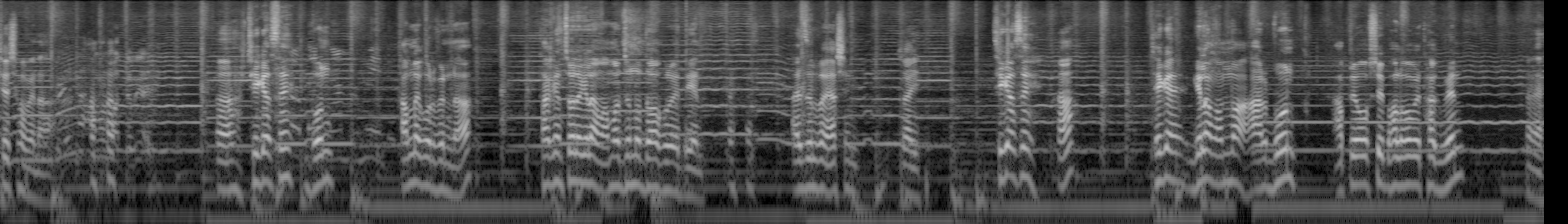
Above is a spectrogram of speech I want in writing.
শেষ হবে না। ঠিক আছে, বোন, কান্না করবেন না। থাকেন, চলে গেলাম, আমার জন্য দোয়া করে দিন আইজুল ভাই, আসেন, যাই। ঠিক আছে হ্যাঁ ঠিক আছে, গেলাম, আম্মা। আর বোন, আপনি অবশ্যই ভালোভাবে থাকবেন। হ্যাঁ।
